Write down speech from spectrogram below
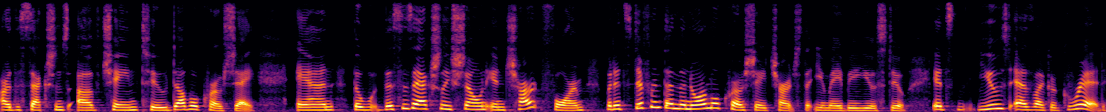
are the sections of chain two double crochet. And the, this is actually shown in chart form, but it's different than the normal crochet charts that you may be used to. It's used as like a grid,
